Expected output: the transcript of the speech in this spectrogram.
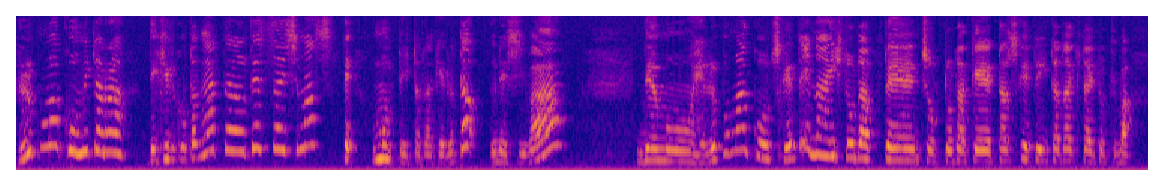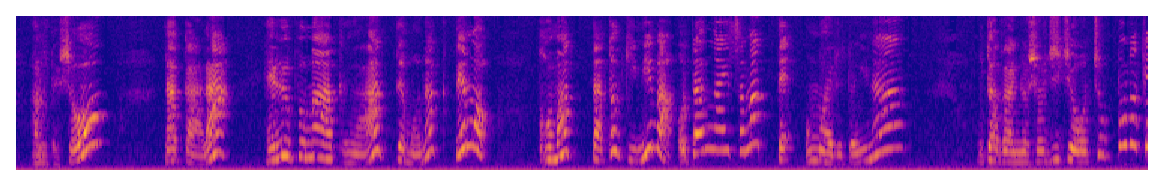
ヘルプマークを見たらできることがあったらお手伝いしますって思っていただけると嬉しいわ。でもヘルプマークをつけてない人だってちょっとだけ助けていただきたい時はあるでしょ。だからヘルプマークがあってもなくても困った時にはお互い様って思えるといいな。お互いの諸事情をちょっとだけ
